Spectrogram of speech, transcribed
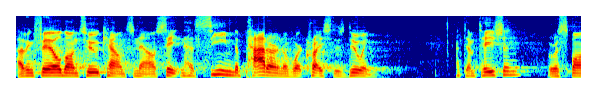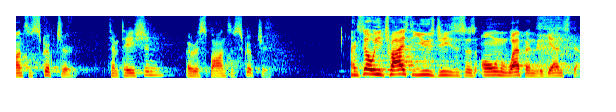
Having failed on two counts now, Satan has seen the pattern of what Christ is doing a temptation, a response of Scripture. Temptation, a response of Scripture. And so he tries to use Jesus' own weapons against him.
